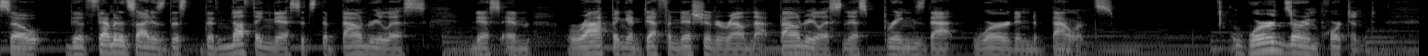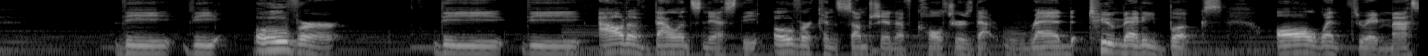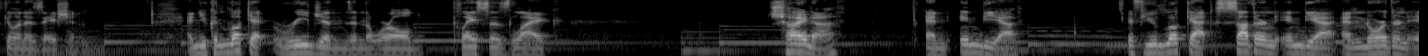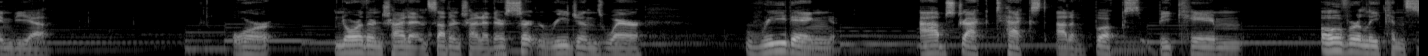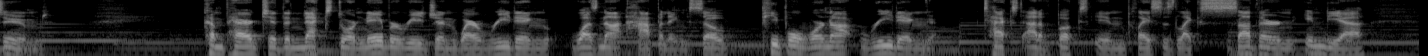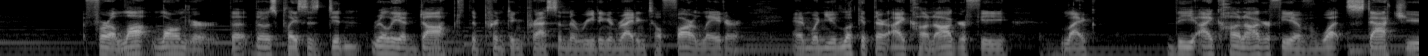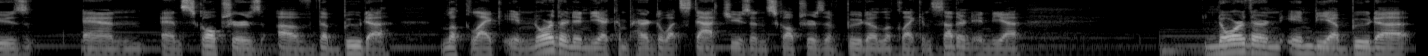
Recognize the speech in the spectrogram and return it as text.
So the feminine side is this the nothingness, it's the boundarylessness and wrapping a definition around that boundarylessness brings that word into balance. Words are important. The the over the the out of balancedness, the overconsumption of cultures that read too many books all went through a masculinization. And you can look at regions in the world, places like China and India, if you look at southern India and northern India, or northern China and southern China, there's certain regions where reading abstract text out of books became overly consumed compared to the next door neighbor region where reading was not happening. So people were not reading text out of books in places like southern India for a lot longer. The, those places didn't really adopt the printing press and the reading and writing till far later. And when you look at their iconography, like the iconography of what statues and and sculptures of the Buddha look like in northern India compared to what statues and sculptures of Buddha look like in southern India. Northern India Buddha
